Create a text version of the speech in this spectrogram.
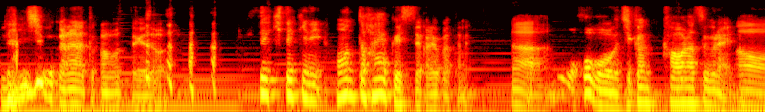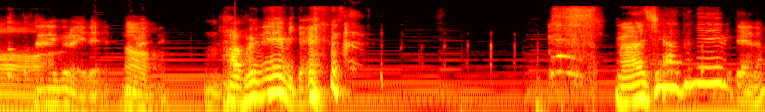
大丈夫かなとか思ったけど、奇跡的に、ほんと早く言ってたからよかったね。あほぼほぼ時間変わらずぐらいの、ちあょっと早いぐらいで乗れて、ああ。うん危ねえみたいな。マジ危ねえみたいな。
